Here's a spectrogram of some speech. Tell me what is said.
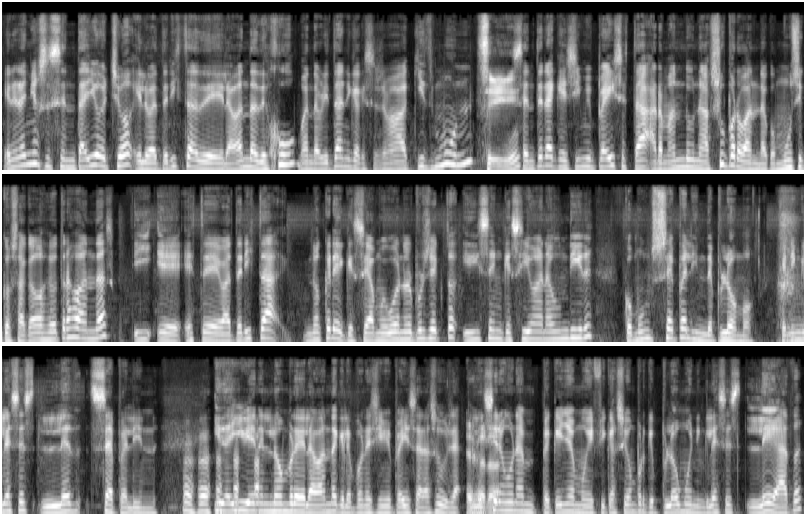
En el año 68, el baterista de la banda The Who, banda británica que se llamaba Kid Moon, Sí. se entera que Jimmy Page está armando una super banda con músicos sacados de otras bandas y eh, este baterista no cree que sea muy bueno el proyecto y dicen que se iban a hundir como un Zeppelin de plomo, que en inglés es Led Zeppelin. Y de ahí viene el nombre de la banda que le pone Jimmy Page a la suya. Es le verdad. hicieron una pequeña modificación porque plomo en inglés es lead,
